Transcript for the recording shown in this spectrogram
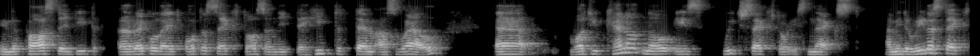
In the past, they did uh, regulate other sectors and it, they hit them as well. Uh, what you cannot know is which sector is next. I mean, the real estate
